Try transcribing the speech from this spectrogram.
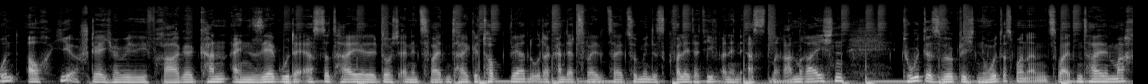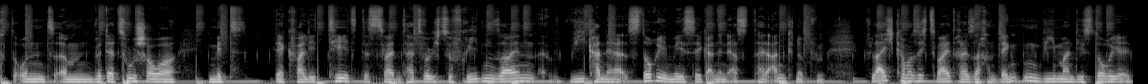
Und auch hier stelle ich mir wieder die Frage, kann ein sehr guter erster Teil durch einen zweiten Teil getoppt werden oder kann der zweite Teil zumindest qualitativ an den ersten ranreichen? Tut es wirklich Not, dass man einen zweiten Teil macht und ähm, wird der Zuschauer mit der Qualität des zweiten Teils wirklich zufrieden sein? Wie kann er storymäßig an den ersten Teil anknüpfen? Vielleicht kann man sich zwei, drei Sachen denken, wie man die Story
